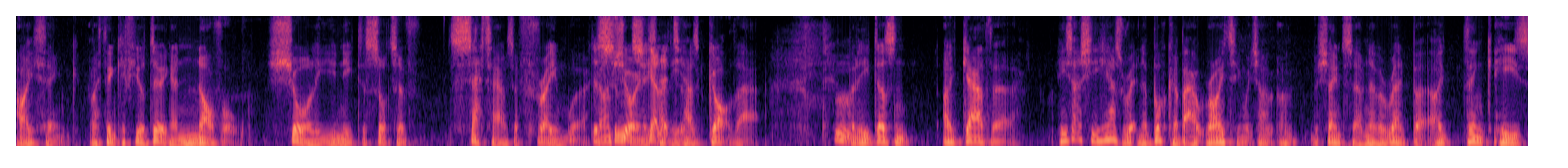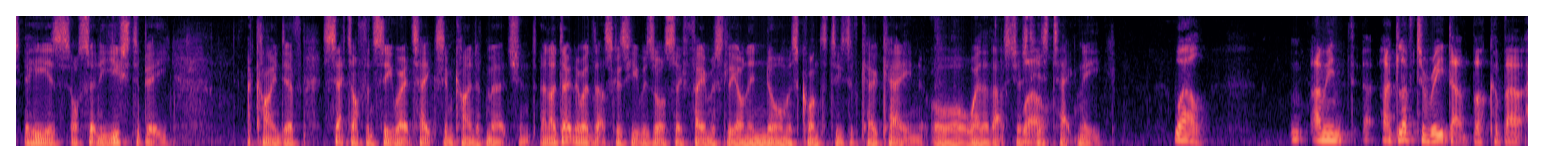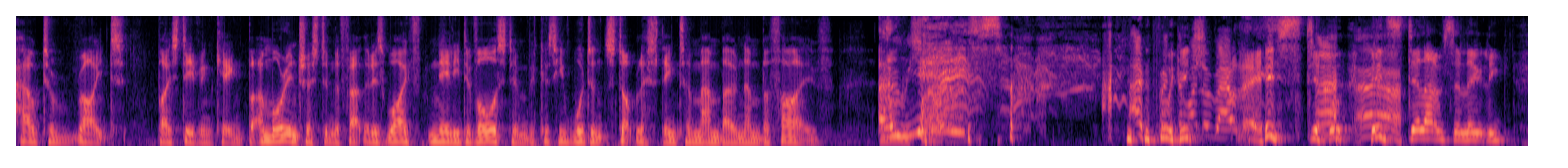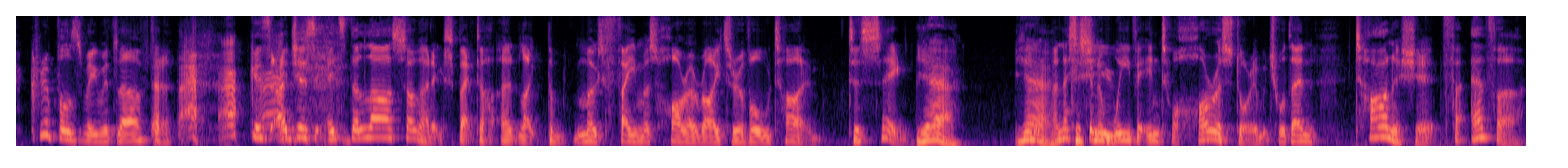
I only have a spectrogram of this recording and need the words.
I think. I think if you're doing a novel, surely you need to sort of set out a framework. And I'm some sure in his head he has got that, hmm. but he doesn't. I gather he's actually he has written a book about writing, which I, I'm ashamed to say I've never read, but I think he's he is or certainly used to be a kind of set off and see where it takes him kind of merchant. And I don't know whether that's because he was also famously on enormous quantities of cocaine or whether that's just Well- his technique. Well, I mean, I'd love to read that book about how to write by Stephen King, but I'm more interested in the fact that his wife nearly divorced him because he wouldn't stop listening to Mambo Number Five. Oh yes, I Which- about this. It still, it still absolutely cripples me with laughter because I just—it's the last song I'd expect a, a, like the most famous horror writer of all time to sing. Yeah, yeah. unless he's going to you- weave it into a horror story, which will then tarnish it forever.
